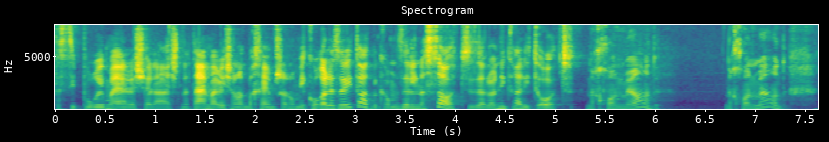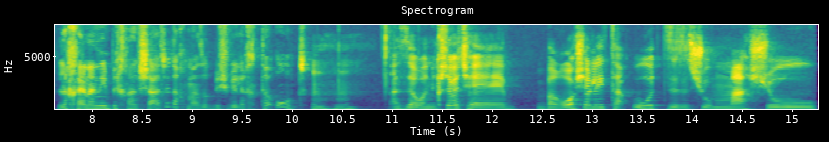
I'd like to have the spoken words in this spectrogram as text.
את הסיפורים האלה של השנתיים הראשונות בחיים שלנו. מי קורא לזה לטעות? קוראים לזה לנסות, זה לא נקרא לטעות. נכון מאוד. נכון מאוד. לכן אני בכלל שאלתי אותך, מה זאת בשבילך טעות? אז זהו, אני חושבת שבראש שלי טעות זה איזשהו משהו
